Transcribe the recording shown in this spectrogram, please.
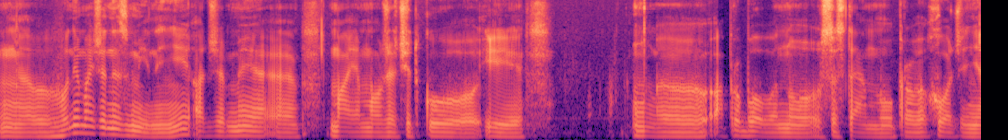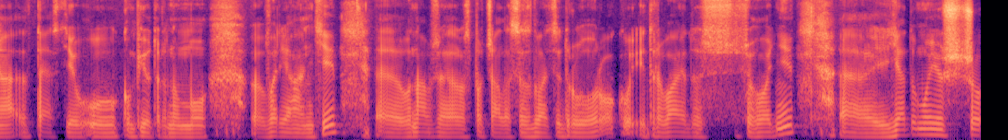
М, Вони майже не змінені, адже ми е, маємо вже чітку і е, апробовану систему проходження тестів у комп'ютерному е, варіанті. Е, Вона вже розпочалася з 22-го року і триває до сьогодні. Е, Я думаю, що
